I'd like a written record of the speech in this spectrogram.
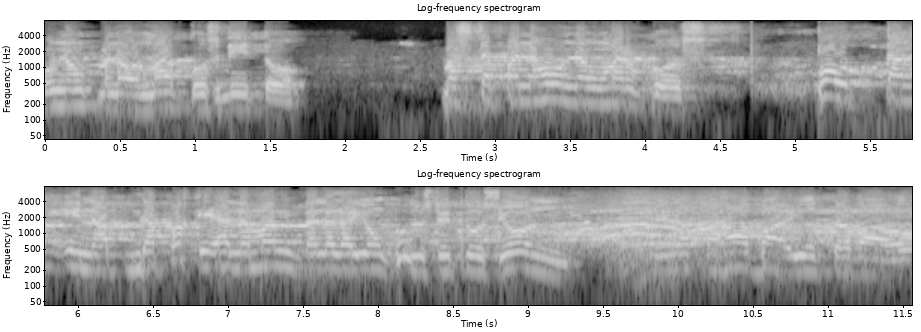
unang panahon, Marcos dito, basta panahon ng Marcos, putang ina, napakialaman talaga yung konstitusyon. Pinapahaba yung trabaho.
